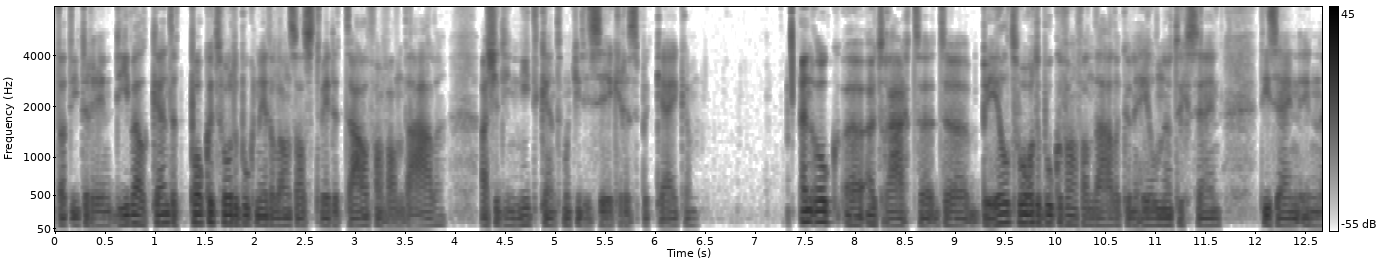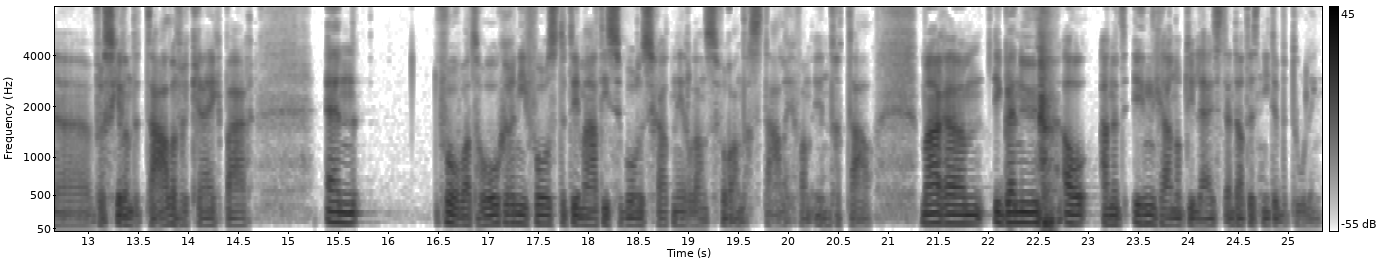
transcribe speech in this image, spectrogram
dat iedereen die wel kent, het pocketwoordenboek Nederlands als tweede taal van Van Dalen. Als je die niet kent, moet je die zeker eens bekijken. En ook uh, uiteraard uh, de beeldwoordenboeken van Van Dalen kunnen heel nuttig zijn. Die zijn in uh, verschillende talen verkrijgbaar. En voor wat hogere niveaus de thematische woordenschat Nederlands voor anderstaligen van Intertaal. Maar ehm, ik ben nu al aan het ingaan op die lijst en dat is niet de bedoeling.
